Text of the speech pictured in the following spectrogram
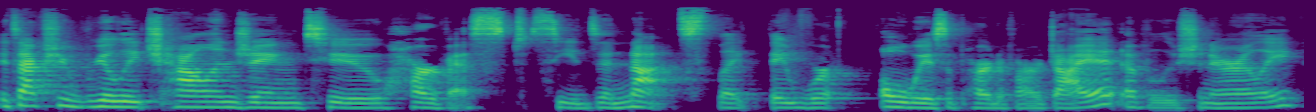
it's actually really challenging to harvest seeds and nuts. Like they were always a part of our diet evolutionarily,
